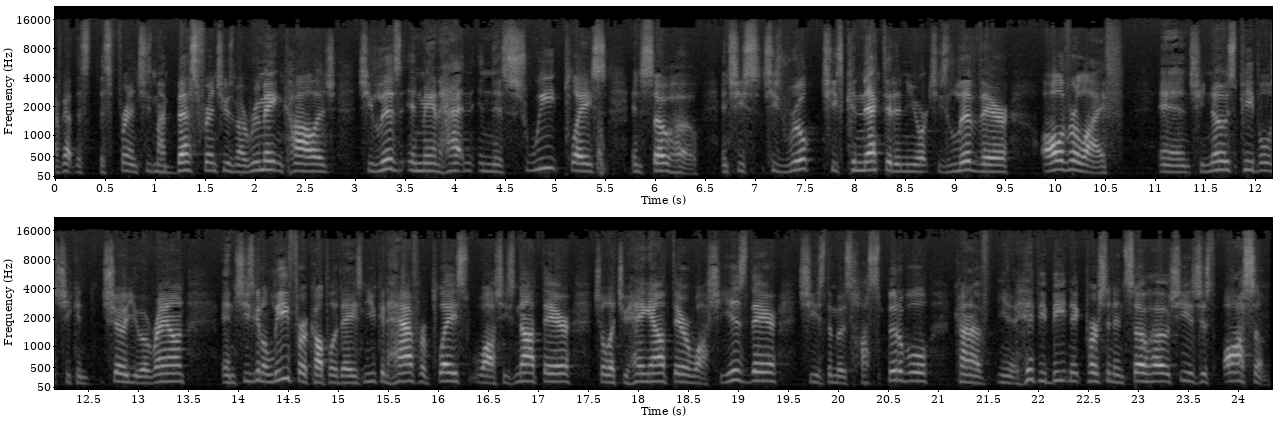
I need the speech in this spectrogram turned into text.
I've got this, this friend. She's my best friend. She was my roommate in college. She lives in Manhattan in this sweet place in Soho. And she's, she's, real, she's connected in New York. She's lived there all of her life. And she knows people. She can show you around. And she's going to leave for a couple of days. And you can have her place while she's not there. She'll let you hang out there while she is there. She's the most hospitable, kind of you know, hippie beatnik person in Soho. She is just awesome.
